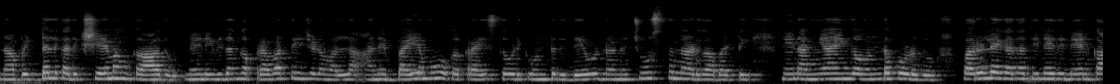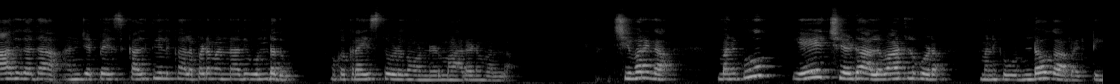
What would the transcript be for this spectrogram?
నా బిడ్డలకి అది క్షేమం కాదు. నేను ఈ విధంగా ప్రవర్తించడం వల్ల అనే భయము ఒక క్రైస్తవుడికి ఉంటుంది. దేవుడు నన్ను చూస్తున్నాడు కాబట్టి నేను అన్యాయంగా ఉండకూడదు. పరులే కదా తినేది నేను కాదు కదా అని చెప్పేసి కల్తీలు కలపడం అన్నది ఉండదు. ఒక క్రైస్తవుడిగా ఉండడం మారడం వల్ల. చివరగా మనకు ఏ చెడు అలవాట్లు కూడా మనకు ఉండవు కాబట్టి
